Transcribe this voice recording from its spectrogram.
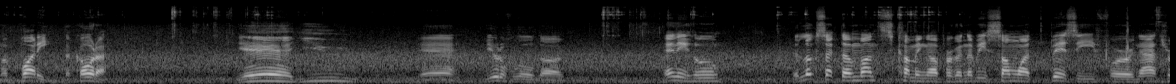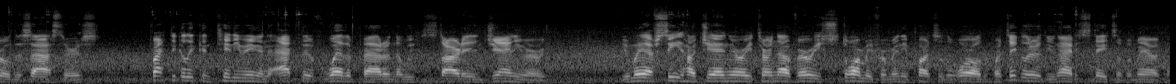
My buddy, Dakota. Yeah, you. Yeah, beautiful little dog. Anywho, it looks like the months coming up are going to be somewhat busy for natural disasters practically continuing an active weather pattern that we started in January. You may have seen how January turned out very stormy for many parts of the world, in particular the United States of America,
